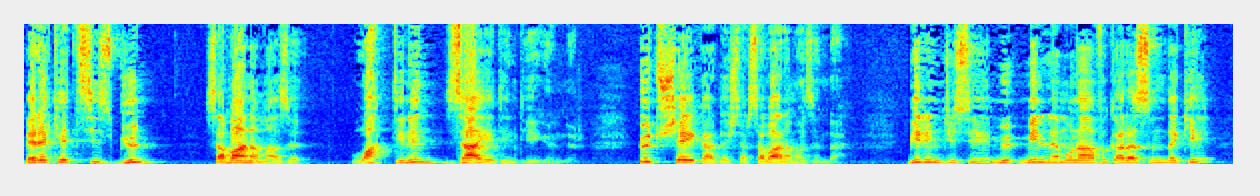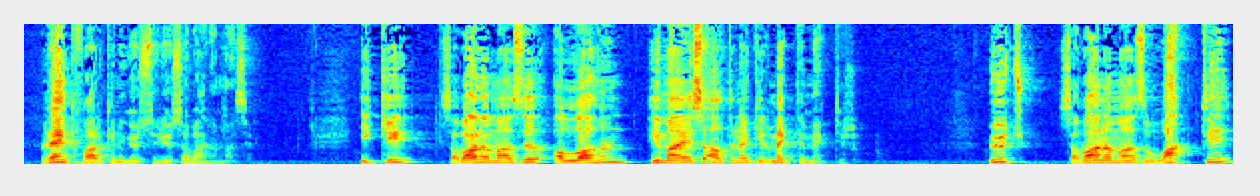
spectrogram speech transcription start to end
Bereketsiz gün sabah namazı vaktinin zayi edildiği gündür. Üç şey kardeşler sabah namazında. Birincisi müminle münafık arasındaki renk farkını gösteriyor sabah namazı. İki, sabah namazı Allah'ın himayesi altına girmek demektir. Üç, sabah namazı vakti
